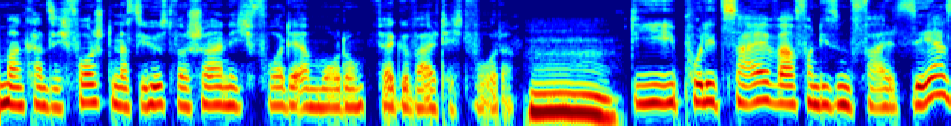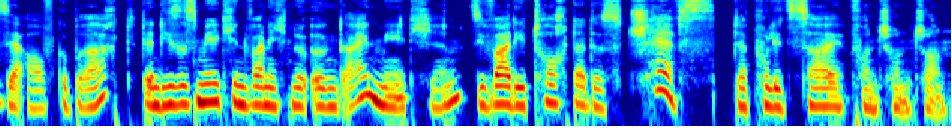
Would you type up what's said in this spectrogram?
Man kann sich vorstellen, dass sie höchstwahrscheinlich vor der Ermordung vergewaltigt wurde. Hm. Die Polizei war von diesem Fall sehr, sehr aufgebracht, denn dieses Mädchen war nicht nur irgendein Mädchen, sie war die Tochter des Chefs der Polizei von Chonchon.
